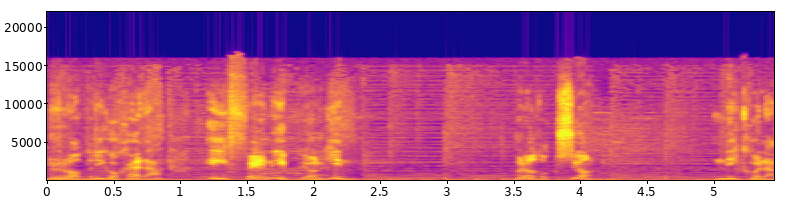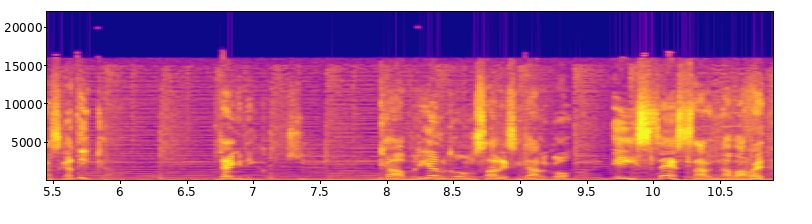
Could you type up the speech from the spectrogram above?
Rodrigo Jara y Felipe Holguín. Producción: Nicolás Gatica. Técnicos: Gabriel González Hidalgo y César Navarrete.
